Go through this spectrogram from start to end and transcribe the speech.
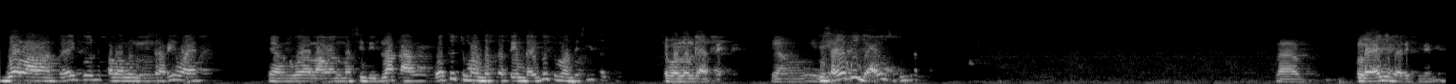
gua lawan Daigo nih, kalau lo Hmm. bisa rewind yang gua lawan masih di belakang gua tuh cuma deketin Daigo cuma di situ coba lo lihat deh Yang ini. Misalnya gue jauh sebenarnya. Nah, play aja dari sini nih.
